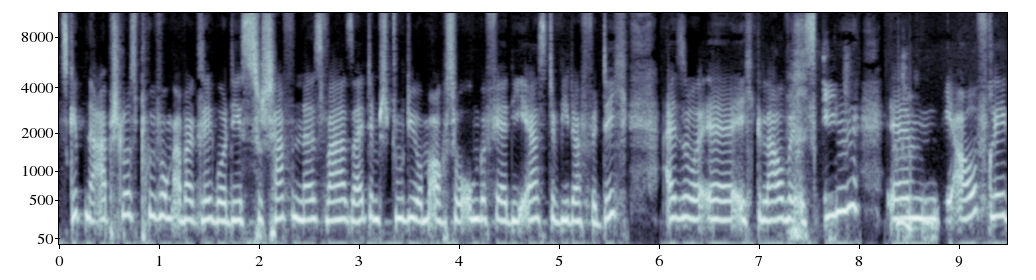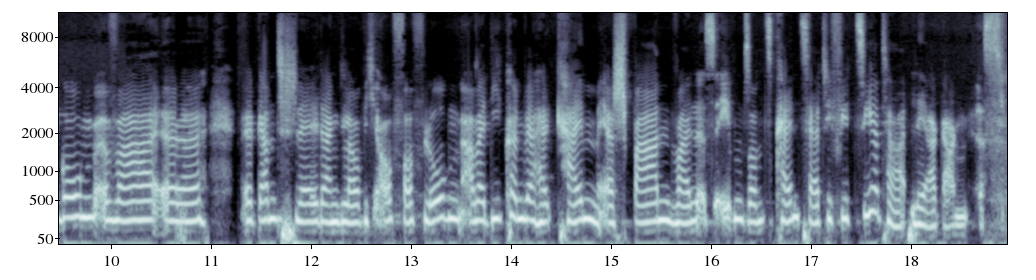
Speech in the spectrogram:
Es gibt eine Abschlussprüfung, aber Gregor, die ist zu schaffen. Es war seit dem Studium auch so ungefähr die erste wieder für dich. Also äh, ich glaube, es ging. Ähm, die Aufregung war äh, ganz schnell dann, glaube ich, auch verflogen. Aber die können wir halt keinem ersparen, weil es eben sonst kein zertifizierter Lehrgang ist.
